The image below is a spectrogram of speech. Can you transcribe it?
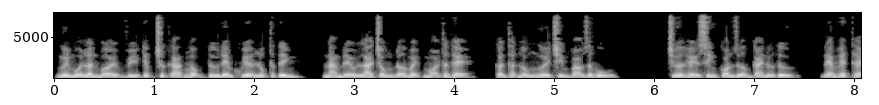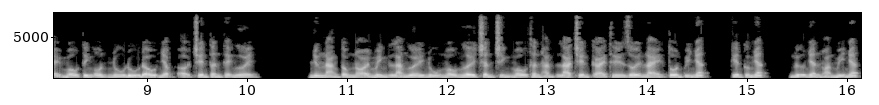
Ngươi mỗi lần bởi vì kiếp trước gác ngộng từ đêm khuya lúc thất tình, nàng đều là chống đỡ mệt mọi thân thể cẩn thận hống ngươi chìm vào giấc ngủ chưa hề sinh con dưỡng cái nữ tử, đem hết thể mâu tính ôn nhu đủ đầu nhập ở trên thân thể ngươi. Nhưng nàng tổng nói mình là ngươi nhũ mẫu, ngươi chân chính mẫu thân hẳn là trên cái thế giới này tôn quý nhất, kiên cường nhất, nữ nhân hoàn mỹ nhất.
